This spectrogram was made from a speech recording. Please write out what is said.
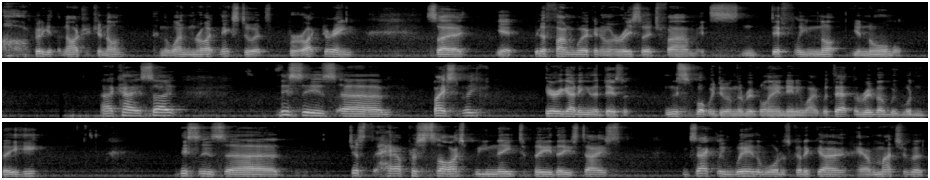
oh, I've got to get the nitrogen on. And the one right next to it's bright green. So yeah, bit of fun working on a research farm. It's definitely not your normal. Okay, so this is um, basically irrigating in the desert. And this is what we do in the riverland anyway. Without the river, we wouldn't be here. This is uh, just how precise we need to be these days. Exactly where the water's got to go, how much of it,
